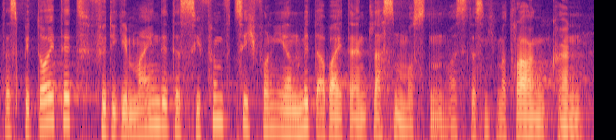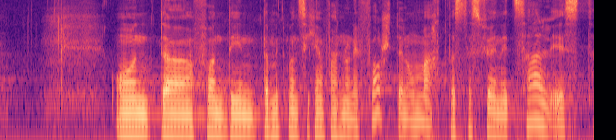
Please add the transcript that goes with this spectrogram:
das bedeutet für die Gemeinde, dass sie 50 von ihren Mitarbeitern entlassen mussten, weil sie das nicht mehr tragen können. Und äh, von den, damit man sich einfach nur eine Vorstellung macht, was das für eine Zahl ist,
